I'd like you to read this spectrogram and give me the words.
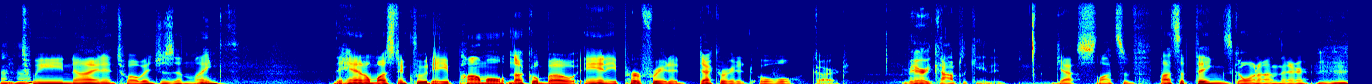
Uh-huh. between 9 and 12 inches in length. The handle must include a pommel, knuckle bow, and a perforated, decorated oval guard. Very complicated. Yes, lots of lots of things going on there. Mm-hmm.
